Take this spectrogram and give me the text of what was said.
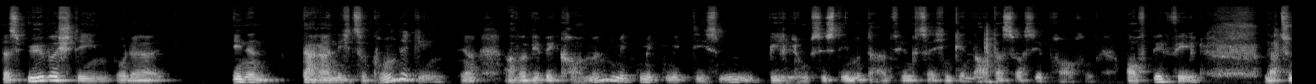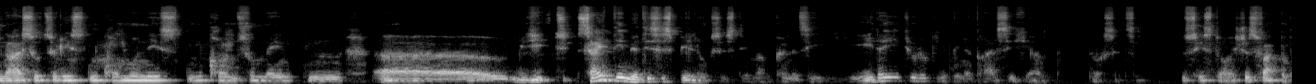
das überstehen oder ihnen daran nicht zugrunde gehen. Ja? Aber wir bekommen mit, mit, mit diesem Bildungssystem unter Anführungszeichen genau das, was wir brauchen. Auf Befehl. Nationalsozialisten, Kommunisten, Konsumenten. Äh, seitdem wir dieses Bildungssystem haben, können sie jede Ideologie binnen 30 Jahren durchsetzen. Das ist historisches Faktum.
